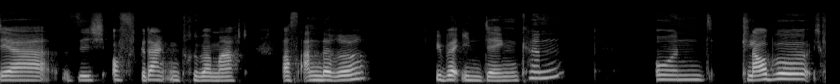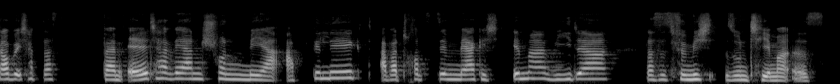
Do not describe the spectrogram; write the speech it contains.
der sich oft Gedanken drüber macht, was andere über ihn denken. Und glaube, ich glaube, ich habe das beim Älterwerden schon mehr abgelegt, aber trotzdem merke ich immer wieder, dass es für mich so ein Thema ist,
